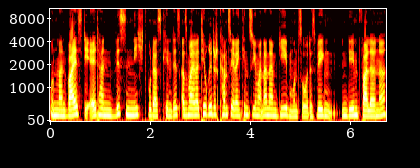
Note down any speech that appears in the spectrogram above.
und man weiß, die Eltern wissen nicht, wo das Kind ist. Also mal theoretisch kannst du ja dein Kind zu jemand anderem geben und so. Deswegen in dem Falle, ne?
